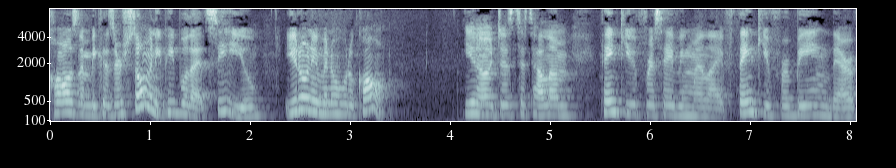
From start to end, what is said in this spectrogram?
calls them because there's so many people that see you, you don't even know who to call. You know, just to tell them, thank you for saving my life. Thank you for being there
